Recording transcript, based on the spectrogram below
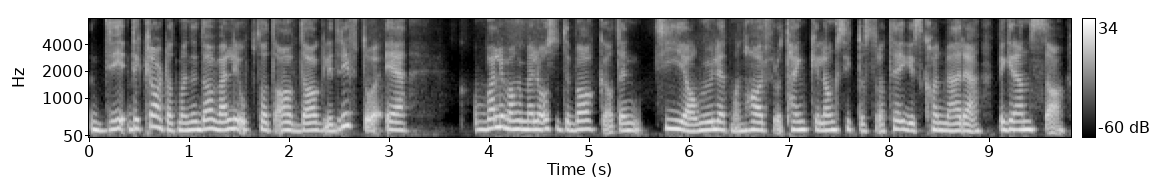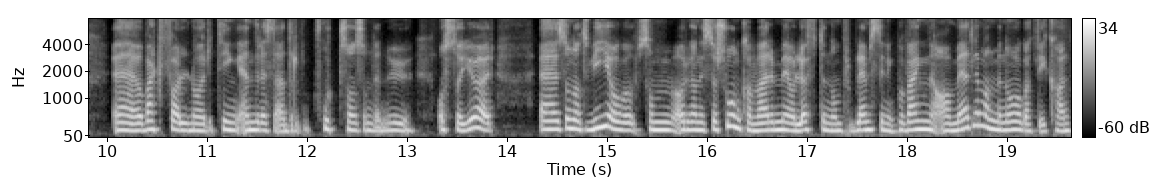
de, det er klart at man er da veldig opptatt av daglig drift. og er veldig mange melder også tilbake at den tida og muligheten man har for å tenke langsiktig og strategisk, kan være begrensa. Eh, I hvert fall når ting endrer seg fort, sånn som det nå også gjør. Eh, sånn at vi som organisasjon kan være med å løfte noen problemstillinger på vegne av medlemmene, men òg at vi kan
